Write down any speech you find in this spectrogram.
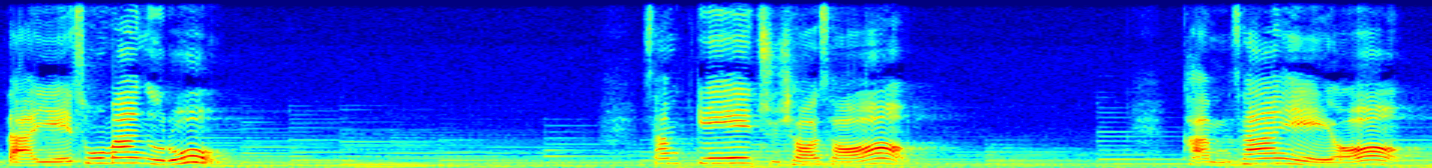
나의 소망으로 삼게 해 주셔서 감사해요.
